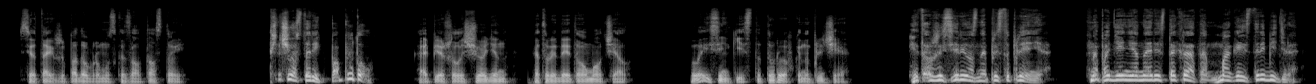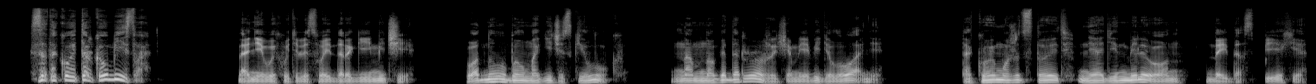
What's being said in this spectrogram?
— все так же по-доброму сказал Толстой. «Ты чё, старик, попутал?» — опешил еще один, который до этого молчал. Лысенький, с татуировкой на плече. «Это уже серьезное преступление. Нападение на аристократа, мага-истребителя. За такое только убийство». Они выхватили свои дорогие мечи. У одного был магический лук. Намного дороже, чем я видел у Ани. Такой может стоить не один миллион, да и доспехи.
